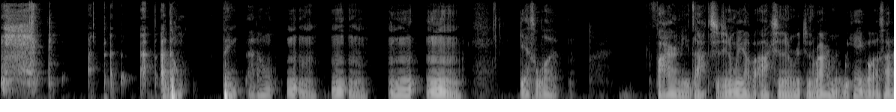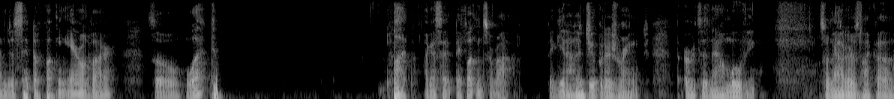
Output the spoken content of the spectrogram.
I, I, I don't think, I don't. Mm-mm. Mm-mm. Mm-mm. Guess what? Fire needs oxygen. We have an oxygen-rich environment. We can't go outside and just set the fucking air on fire. So what? But like I said, they fucking survive. They get out of Jupiter's range. The Earth is now moving. So now there's like a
